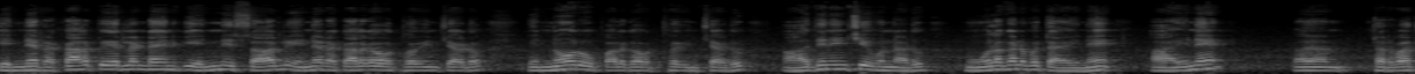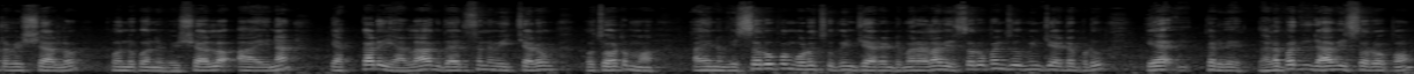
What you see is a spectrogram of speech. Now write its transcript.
ఎన్ని రకాల పేర్లండి ఆయనకి? ఎన్నిసార్లు ఎన్ని రకాలుగా ఉద్భవించాడో ఎన్నో రూపాలుగా ఉద్భవించాడు ఆది నుంచి ఉన్నాడు మూల గణపతి ఆయనే. ఆయనే తర్వాత విషయాల్లో కొన్ని కొన్ని విషయాల్లో ఆయన ఎక్కడ ఎలా దర్శనం ఇచ్చాడో ఒక చోట ఆయన విశ్వరూపం కూడా చూపించారండి. మరి అలా విశ్వరూపం చూపించేటప్పుడు ఇక్కడ గణపతి దా విశ్వరూపం?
